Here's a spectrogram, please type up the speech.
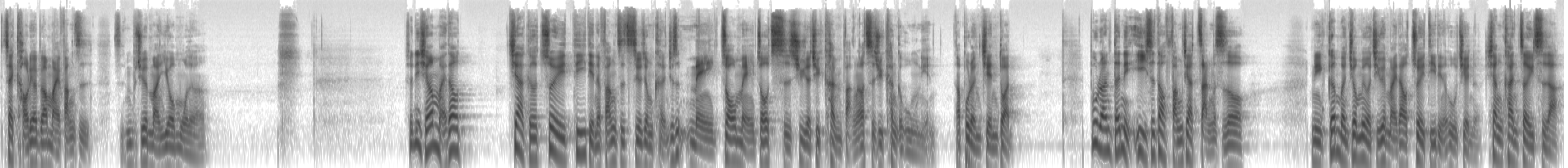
在考虑要不要买房子，你不觉得蛮幽默的吗？所以你想要买到价格最低点的房子，只有这种可能，就是每周每周持续的去看房，然后持续看个五年，然后不能间断，不然等你意识到房价涨的时候，你根本就没有机会买到最低点的物件了。像看这一次啊，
